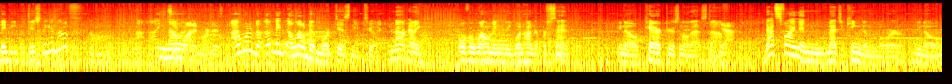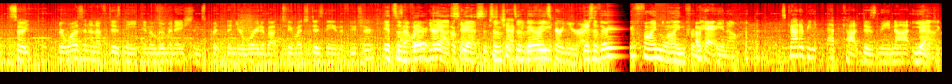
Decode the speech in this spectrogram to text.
maybe Disney enough. Uh, you So know, you wanted more Disney. I wanted to, uh, maybe a little bit more Disney to it, not Okay. like overwhelmingly 100%. You know, characters and all that stuff. Yeah. That's fine in Magic Kingdom or you know. So there wasn't enough Disney in Illuminations, but then you're worried about too much Disney in the future. It's Is a that what I'm very yes, Okay. yes. It's Just a it's a very right. there's a very fine line for me. Okay. You know. It's got to be Epcot Disney, not Yeah. Magic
